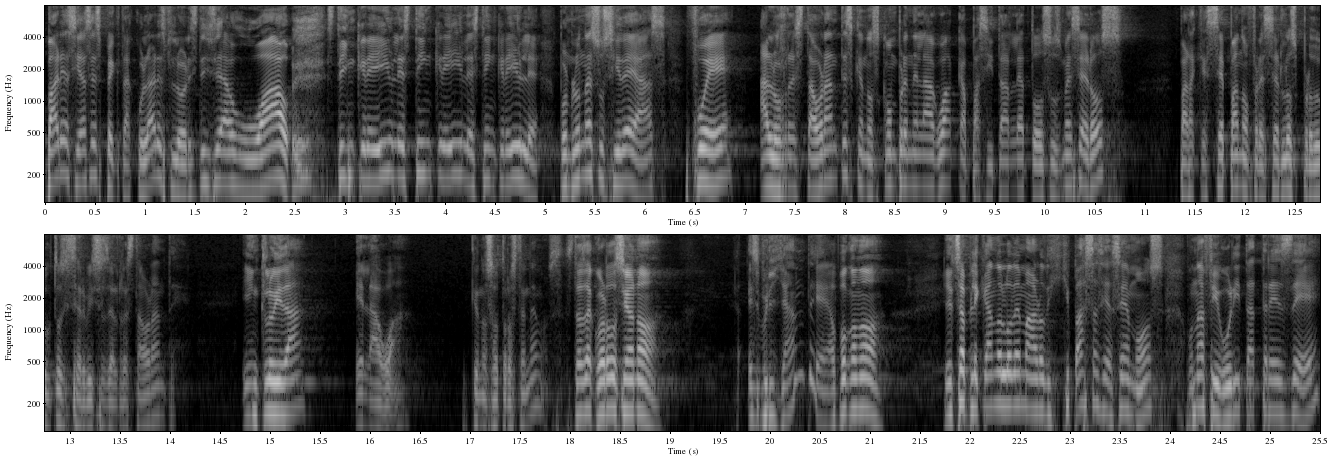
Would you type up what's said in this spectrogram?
varias ideas espectaculares, Flores. Y dice, wow, está increíble, está increíble, está increíble. Por ejemplo, una de sus ideas fue a los restaurantes que nos compren el agua, capacitarle a todos sus meseros para que sepan ofrecer los productos y servicios del restaurante, incluida el agua que nosotros tenemos. ¿Estás de acuerdo, sí o no? Es brillante, ¿a poco no? Y entonces aplicando lo de Maro, dije, ¿qué pasa si hacemos una figurita 3D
